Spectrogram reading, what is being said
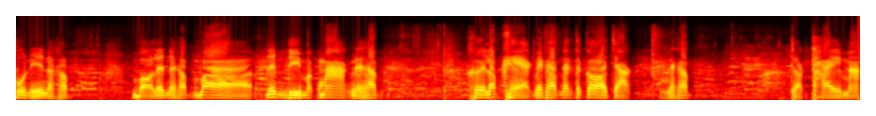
คู่นี้นะครับ บอกเล่นนะครับว่าเล่นดีมากๆนะครับ เคยรับแขกนะครับ นักตะก้อจากนะครับ จากไทยมา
